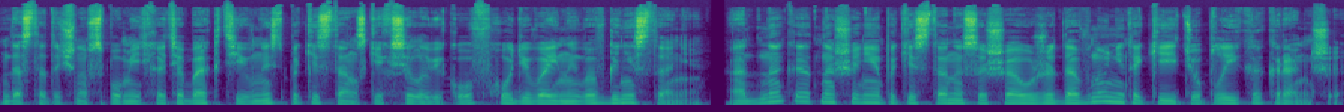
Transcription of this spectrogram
Достаточно вспомнить хотя бы активность пакистанских силовиков в ходе войны в Афганистане. Однако отношения Пакистана и США уже давно не такие теплые, как раньше.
